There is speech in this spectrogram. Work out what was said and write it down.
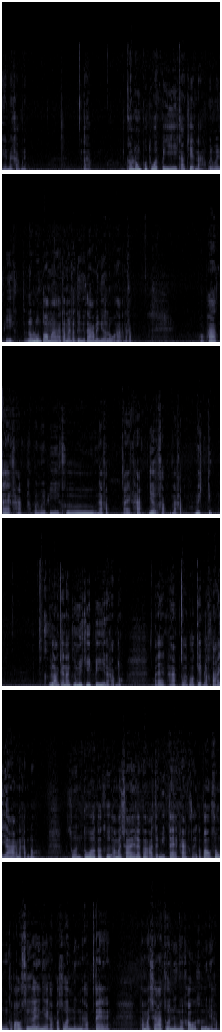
เห็นไหมครับเนี่ยนะครับ ก็หลวงปู่ทวดปี 97 นะเพื่อนพีแล้วรุ่นต่อมาทำไมเขาถึงสร้างเป็นเนื้อโลหะนะครับเพราะผ้าแตกหักครับเพื่อนพีคือนะครับ แตกหักเยอะครับนะครับ ไม่กี่คือหลังจากนั้นคือไม่กี่ปีนะครับเนาะแตกหักแล้วก็เก็บรักษายากนะครับเนาะ ส่วนตัวก็คือเอามาใช้แล้วก็อาจจะมีแตกหักใส่กระเป๋าสูงกระเป๋าเสื้ออย่างเงี้ยครับก็ส่วนหนึ่งนะครับ แต่ธรรมชาติส่วนหนึ่งของเขาก็คือเนี่ยครับ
